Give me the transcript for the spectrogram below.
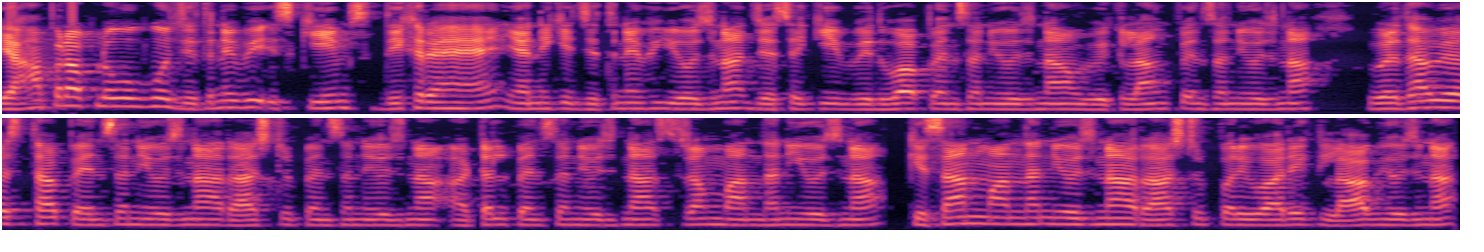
यहाँ पर आप लोगों को जितने भी स्कीम्स दिख रहे हैं, यानी कि जितने भी योजना, जैसे कि विधवा पेंशन योजना, विकलांग पेंशन योजना, वृद्धा व्यवस्था पेंशन योजना, राष्ट्र पेंशन योजना, अटल पेंशन योजना, श्रम मानधन योजना, किसान मानधन योजना, राष्ट्र पारिवारिक लाभ योजना,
